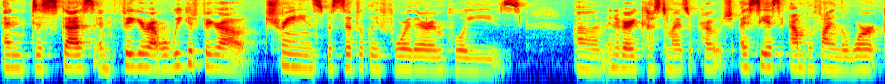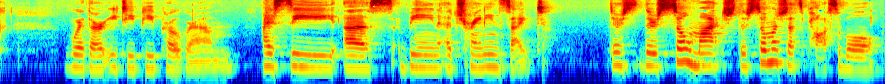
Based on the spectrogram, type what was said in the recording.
and discuss and figure out where we could figure out training specifically for their employees um, in a very customized approach. I see us amplifying the work with our ETP program. I see us being a training site. There's there's so much. There's so much that's possible,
